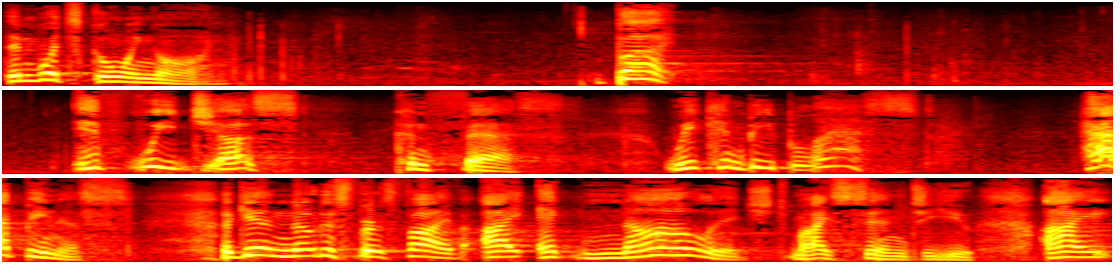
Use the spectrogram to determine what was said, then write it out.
than what's going on. But if we just confess we can be blessed. Happiness. Again, notice verse 5 I acknowledged my sin to you. I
